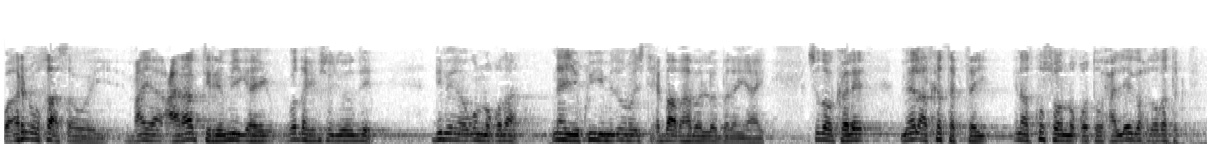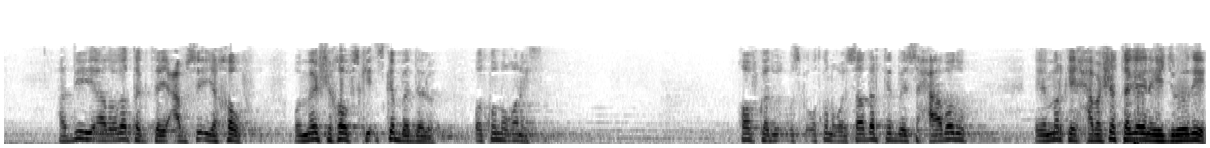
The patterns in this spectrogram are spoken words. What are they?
waa arrin u khaas ah weeye. Maxaa caraabtii remiig ahay waddanka ka soo jeedadeen dib inay ugu noqdaan nahyi ku yimid inuu istixbaab ah baa loo badan yahay. Sidoo kale meel aad ka tagtay inaad ku soo noqoto waxaa leegi waxad oga tagtay. Haddii aad oga tagtay cabsi iyo khowf oo meeshii khowfki iska bedelo waad ku noqonaysa khoofkaad waad ku noqonaysa saa darteed bay saxaabadu markay xabasho tageen ay hijroodeen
